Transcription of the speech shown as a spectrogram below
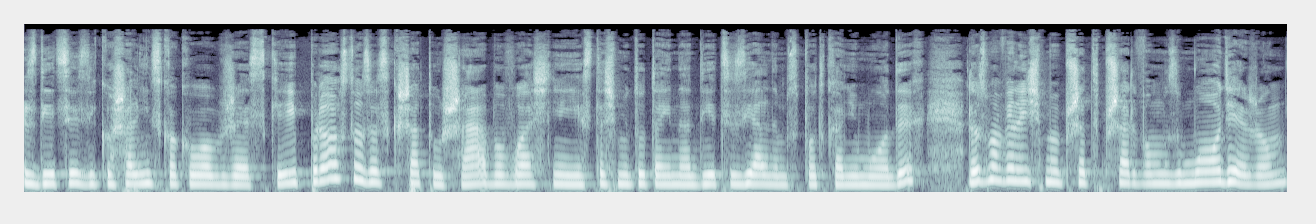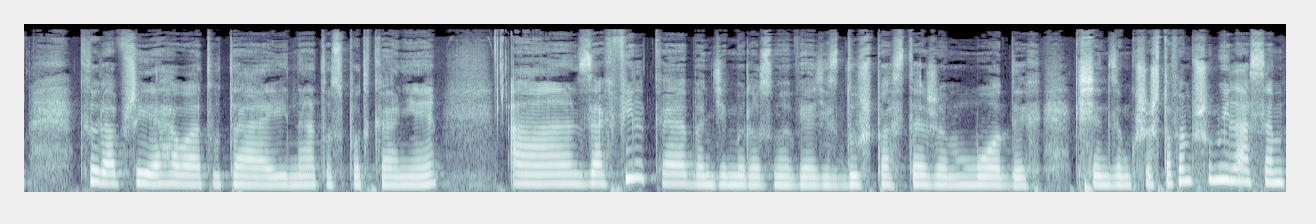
z diecezji koszalińsko-kołobrzeskiej, prosto ze Skrzatusza, bo właśnie jesteśmy tutaj na diecezjalnym spotkaniu młodych. Rozmawialiśmy przed przerwą z młodzieżą, która przyjechała tutaj na to spotkanie. A za chwilkę będziemy rozmawiać z duszpasterzem młodych, księdzem Krzysztofem Szumilasem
